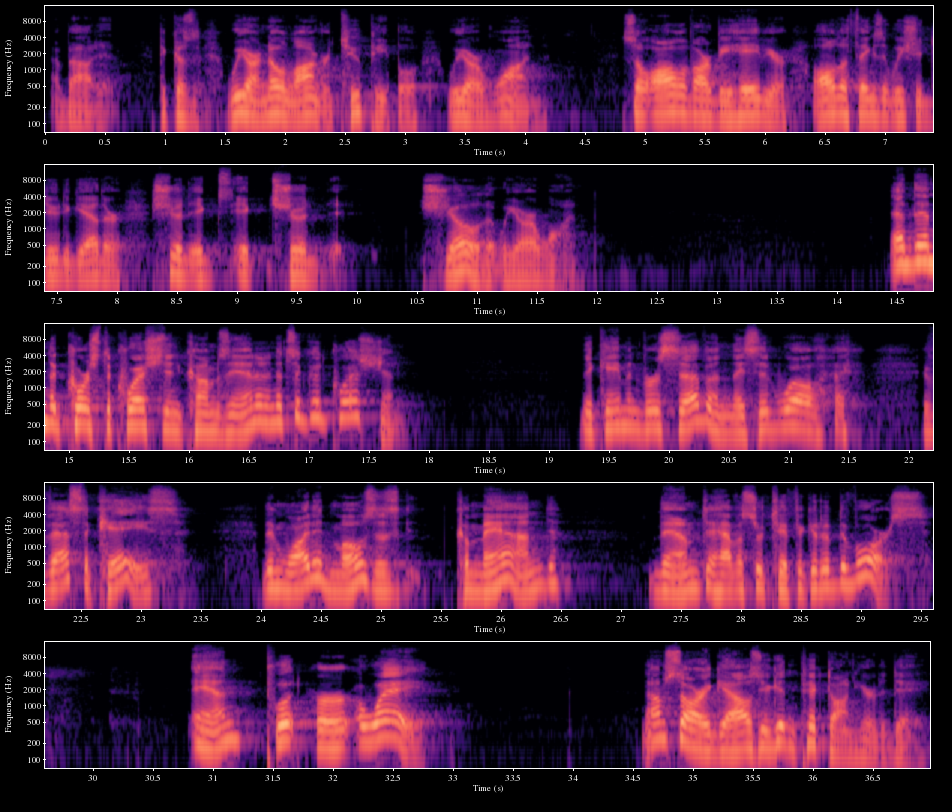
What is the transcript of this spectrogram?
about it. Because we are no longer two people, we are one. So all of our behavior, all the things that we should do together should, it should show that we are one. And then, of course, the question comes in, and it's a good question. They came in verse 7. They said, Well, if that's the case, then why did Moses command them to have a certificate of divorce? And put her away. Now, I'm sorry, gals, you're getting picked on here today.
